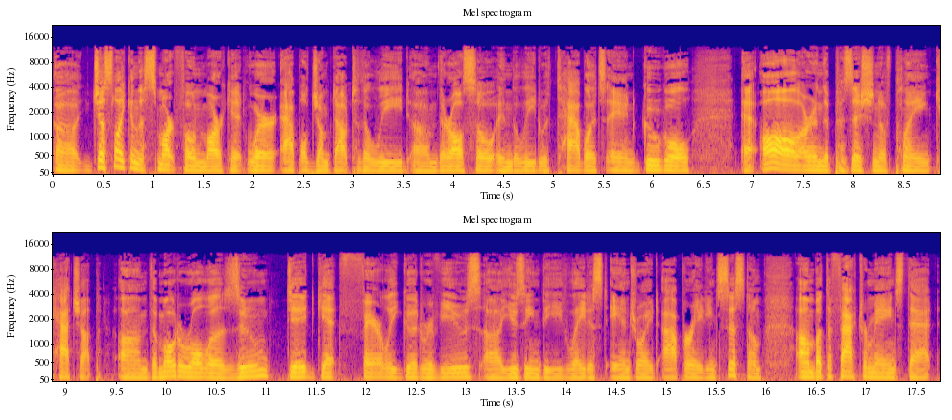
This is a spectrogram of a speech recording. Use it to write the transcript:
uh, just like in the smartphone market, where Apple jumped out to the lead, um, they're also in the lead with tablets, and Google at all are in the position of playing catch up. Um, the Motorola Xoom did get fairly good reviews uh, using the latest Android operating system, um, but the fact remains that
